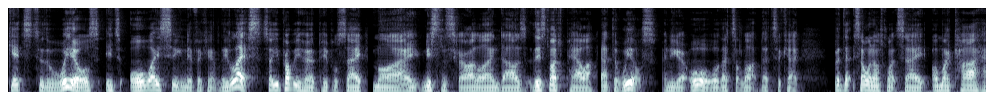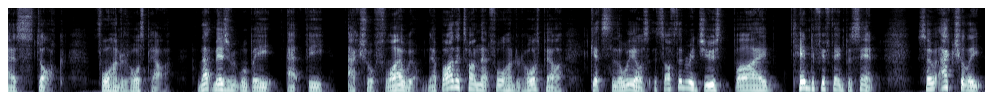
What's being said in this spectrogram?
gets to the wheels, it's always significantly less. So you probably heard people say, my Nissan Skyline does this much power at the wheels. And you go, oh, well, that's a lot. That's okay. But that, someone else might say, oh, my car has stock 400 horsepower. That measurement will be at the actual flywheel. Now, by the time that 400 horsepower gets to the wheels, it's often reduced by 10 to 15%. So actually,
